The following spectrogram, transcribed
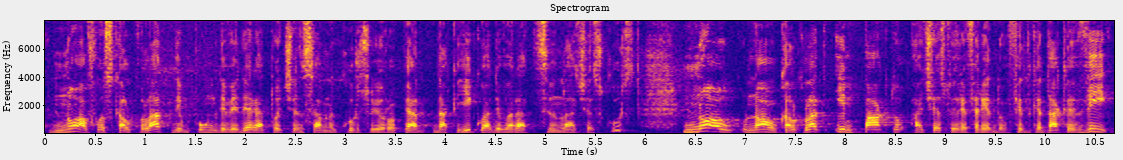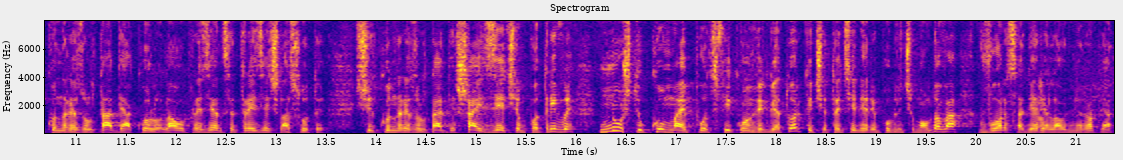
nu a fost calculat din punct de vedere a tot ce înseamnă cursul european. Dacă ei cu adevărat țin la acest curs, nu au, nu au calculat impactul acestui referendum. Fiindcă dacă vii cu un rezultat de acolo la o prezență 30% și cu un rezultat de 60% împotrivă, nu știu cum mai poți fi convingător că cetățenii Republicii Moldova vor să adere Da. la Uniunea Europeană.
